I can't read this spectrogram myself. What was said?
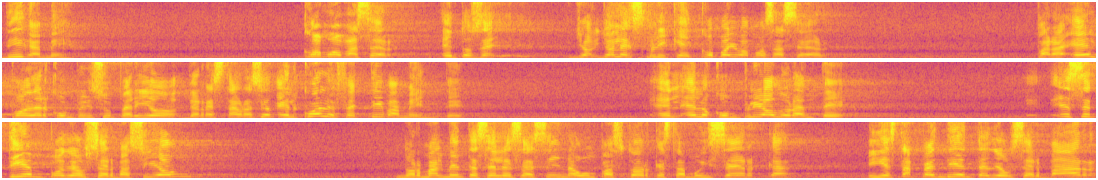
dígame, ¿Cómo va a ser? Entonces, yo, yo le expliqué cómo íbamos a hacer para él poder cumplir su periodo de restauración, el cual efectivamente él, él, lo cumplió durante ese tiempo de observación. Normalmente se les asigna un pastor que está muy cerca y está pendiente de observar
